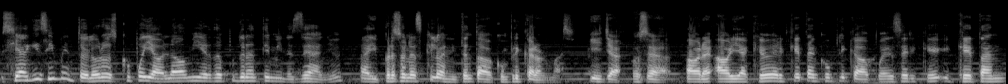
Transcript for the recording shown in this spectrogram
si alguien se inventó el horóscopo y ha hablado mierda durante miles de años, hay personas que lo han intentado complicar aún más. Y ya, o sea, ahora habría que ver qué tan complicado puede ser y qué, qué tan,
